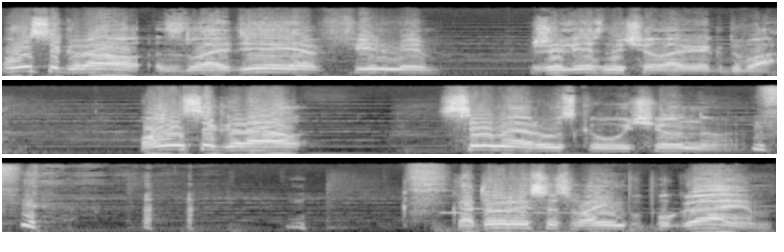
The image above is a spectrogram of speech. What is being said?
Он сыграл злодея в фильме «Железный человек 2». Он сыграл сына русского ученого который со своим попугаем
